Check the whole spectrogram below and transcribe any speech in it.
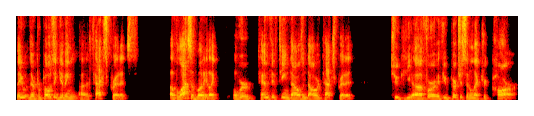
they they're proposing giving uh, tax credits of lots of money like over ten, fifteen thousand dollar tax credit to uh, for if you purchase an electric car.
